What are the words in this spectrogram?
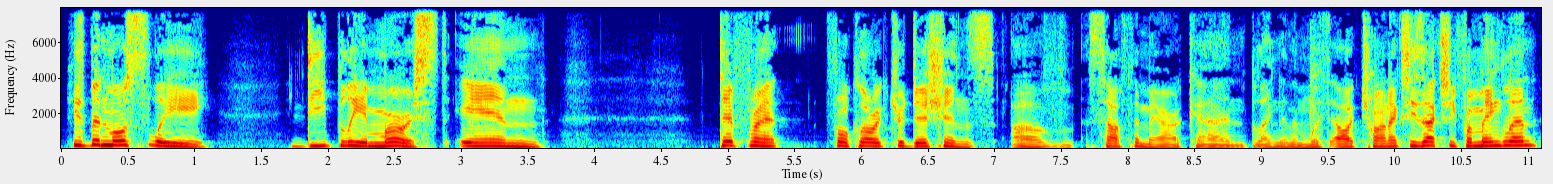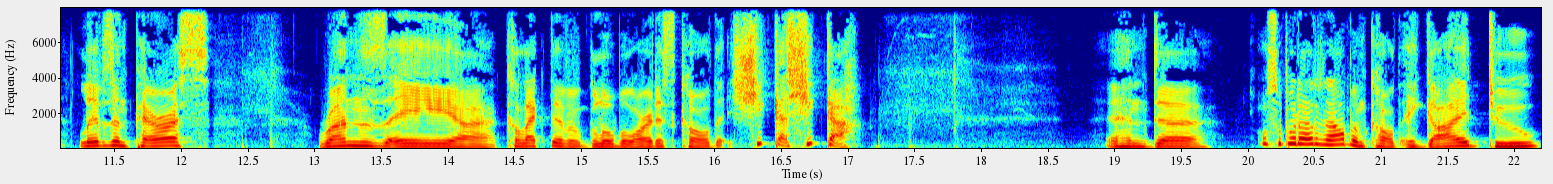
He's been mostly deeply immersed in different folkloric traditions of South America and blending them with electronics. He's actually from England, lives in Paris, runs a uh, collective of global artists called Shika Shika, and uh, also put out an album called A Guide to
